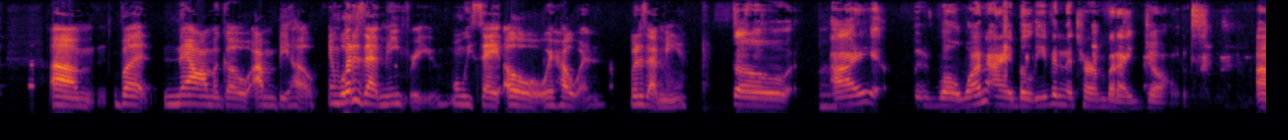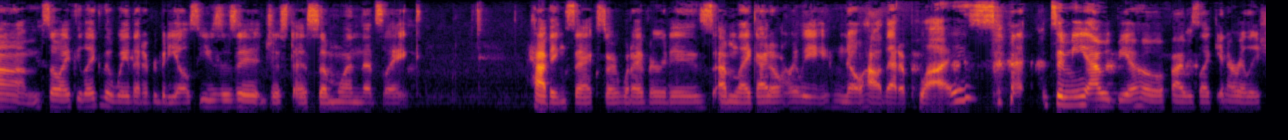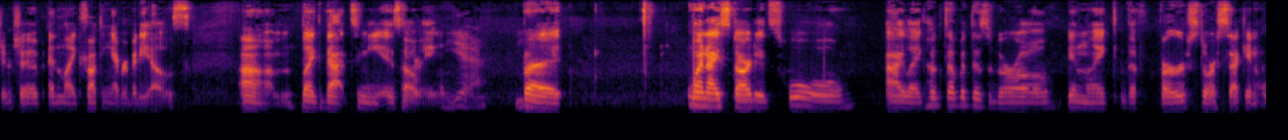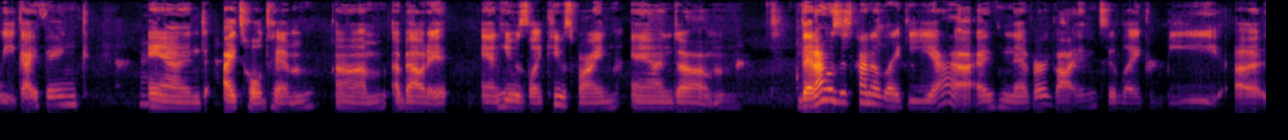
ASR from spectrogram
Um, but now I'm gonna go, I'm gonna be hoe. And what does that mean for you when we say, oh, we're hoeing? What does that mean? So I well, one, I believe in the term, but I don't. Um, so I feel like the way that everybody else uses it, just as someone that's like having sex or whatever it is, I'm like, I don't really know how that applies. to me, I would be a hoe if I was like in a relationship and like fucking everybody else. Um, like that to me is hoeing. Yeah. But when I started school, I like hooked up with this girl in like the first or second week, I think. Mm-hmm. And I told him um about it and he was like he was fine and um then I was just kind of like, yeah, I've never gotten to like be a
